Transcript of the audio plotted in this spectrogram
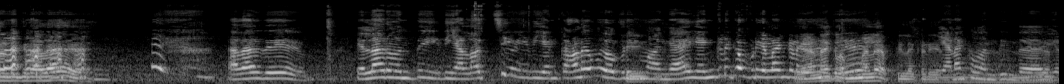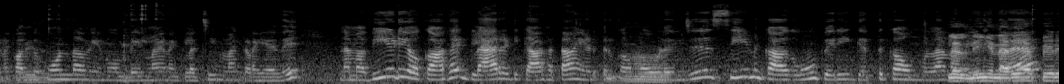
வந்துக்கிறாளே அதாவது எல்லாரும் வந்து இது என் லட்சியம் இது என் கனவு அப்படிம்பாங்க. எங்களுக்கு அப்படி எல்லாம் கிடையாது. எனக்கு வந்து இந்த எனக்கு அந்த ஃபோன் தான் வேணும் அப்படின்லாம் எனக்கு லட்சியம்லாம் கிடையாது. நம்ம வீடியோக்காக கிளாரிட்டிக்காக தான் எடுத்திருக்கோம் ஒழிஞ்சு சீனுக்காகவும் பெரிய கெத்துக்காகவும் இல்ல நீங்க. நிறைய பேர்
